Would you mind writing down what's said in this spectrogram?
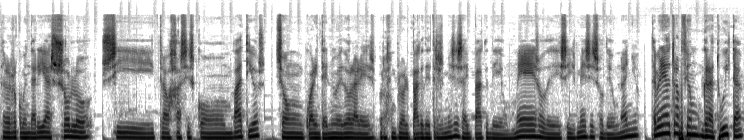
te lo recomendaría solo si trabajases con vatios. Son 49 dólares, por ejemplo, el pack de tres meses. Hay pack de un mes o de seis meses o de un año. También hay otra opción gratuita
